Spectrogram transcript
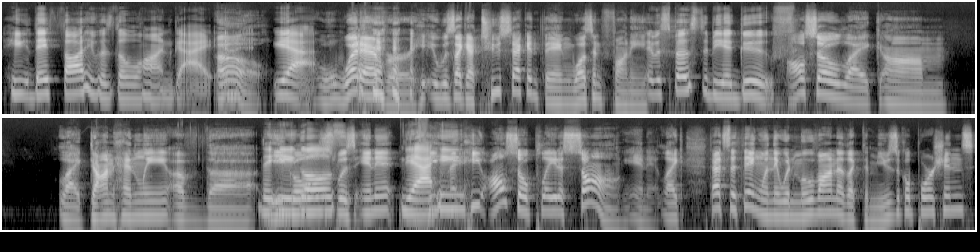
He they thought he was the lawn guy. Oh. yeah. Well, whatever. It was like a two second thing. Wasn't funny. It was supposed to be a goof. also, like um, like Don Henley of the, The Eagles, Eagles. was in it. Yeah, he, he- he also played a song in it. Like that's the thing when they would move on to like the musical portions,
